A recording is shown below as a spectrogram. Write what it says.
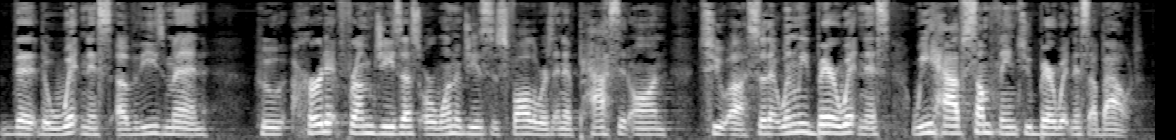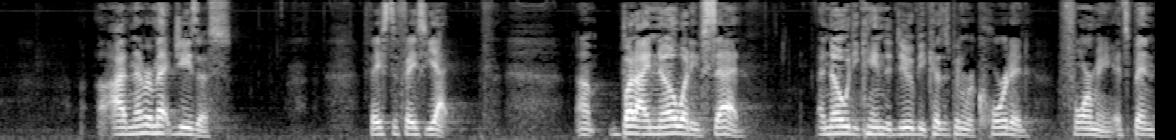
the, the witness of these men who heard it from Jesus or one of Jesus' followers and have passed it on to us. So that when we bear witness, we have something to bear witness about. I've never met Jesus face to face yet. Um, but I know what he said. I know what he came to do because it's been recorded for me. It's been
